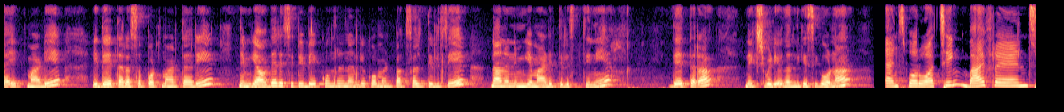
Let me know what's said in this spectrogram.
ಲೈಕ್ ಮಾಡಿ, ಇದೇ ಥರ ಸಪೋರ್ಟ್ ಮಾಡ್ತಾಯಿರಿ ನಿಮ್ಗೆ ಯಾವುದೇ ರೆಸಿಪಿ ಬೇಕು ಅಂದರೆ ನನಗೆ ಕಾಮೆಂಟ್ ಬಾಕ್ಸಲ್ಲಿ ತಿಳಿಸಿ, ನಾನು ನಿಮಗೆ ಮಾಡಿ ತಿಳಿಸ್ತೀನಿ. ಇದೇ ಥರ ನೆಕ್ಸ್ಟ್ ವಿಡಿಯೋದೊಂದಿಗೆ ಸಿಗೋಣ. Thanks for watching bye friends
